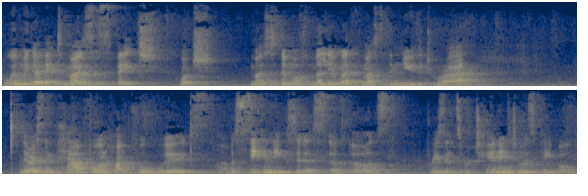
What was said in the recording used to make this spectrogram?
When we go back to Moses' speech, which most of them were familiar with, most of them knew the Torah, there are some powerful and hopeful words of a second exodus of God's presence returning to his people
